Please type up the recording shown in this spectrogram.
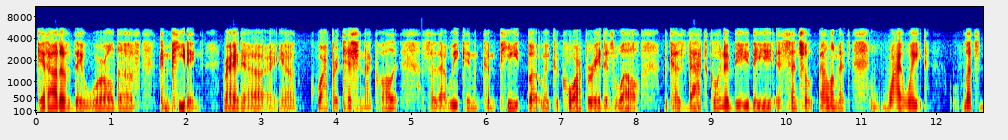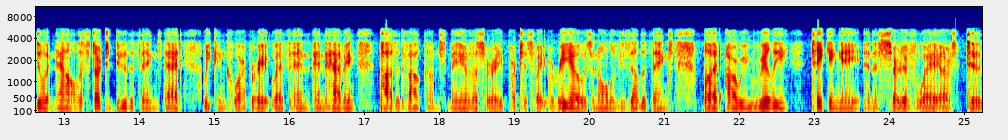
get out of the world of competing right uh, you know cooperation, I call it, so that we can compete, but we could cooperate as well, because that's going to be the essential element. Why wait? Let's do it now. Let's start to do the things that we can cooperate with and, and having positive outcomes. Many of us already participate with RHIOs and all of these other things, but are we really taking a, an assertive way of, to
